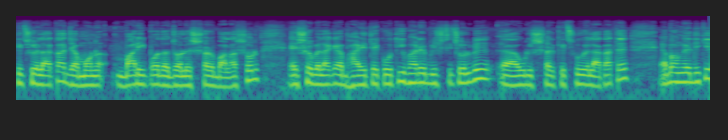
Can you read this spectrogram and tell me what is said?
কিছু এলাকা যেমন বারিপদা, জলেশ্বর, বালাসোর, এসব এলাকায় ভারী থেকে অতি ভারী বৃষ্টি চলবে উড়িষ্যার কিছু এলাকাতে। এবং এদিকে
